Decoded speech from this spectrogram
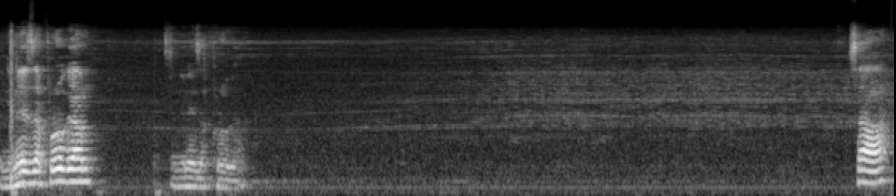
Tengeneza program. Tengeneza program. Sawa?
